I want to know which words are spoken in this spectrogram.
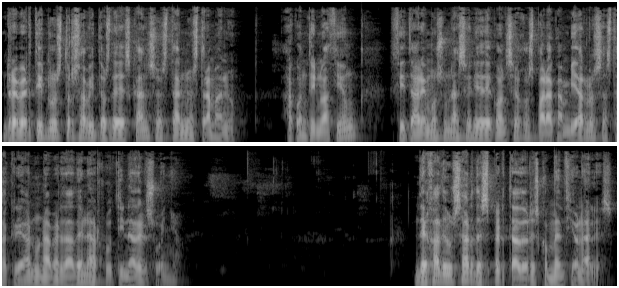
Revertir nuestros hábitos de descanso está en nuestra mano. A continuación, citaremos una serie de consejos para cambiarlos hasta crear una verdadera rutina del sueño. Deja de usar despertadores convencionales.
